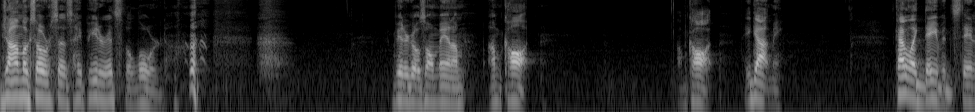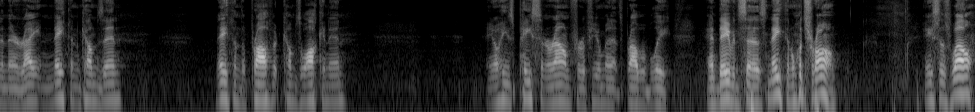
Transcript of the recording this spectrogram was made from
John looks over and says, Hey, Peter, it's the Lord. Peter goes, Oh, man, I'm, I'm caught caught. He got me. Kind of like David standing there, right? And Nathan comes in. Nathan, the prophet, comes walking in. You know, he's pacing around for a few minutes probably. And David says, Nathan, what's wrong? And he says, Well,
